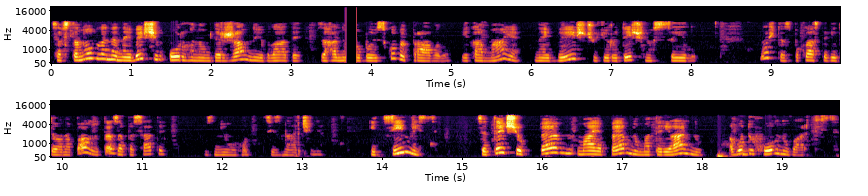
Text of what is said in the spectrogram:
це встановлене найвищим органом державної влади загальнообов'язкове правило, яке має найвищу юридичну силу. Можете покласти відео на паузу та записати з нього ці значення. І цінність це те, що пев... має певну матеріальну або духовну вартість,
